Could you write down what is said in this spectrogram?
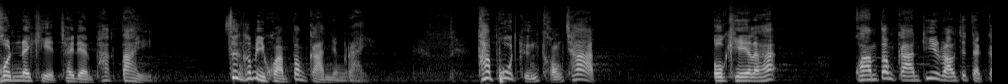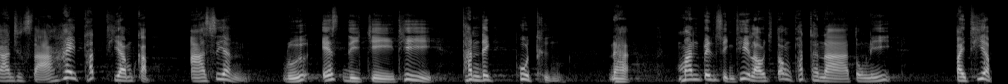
คนในเขตชายแดนภาคใต้ ซึ่งเขามีความต้องการอย่างไร ถ้าพูดถึงของชาติ โอเคแล้วฮะความต้องการที่เราจะจัดการศึกษาให้ทัดเทียมกับอาเซียนหรือ SDG ที่ท่านได้พูดถึง นะฮะมันเป็นสิ่งที่เราจะต้องพัฒนาตรงนี้ไปเทียบ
